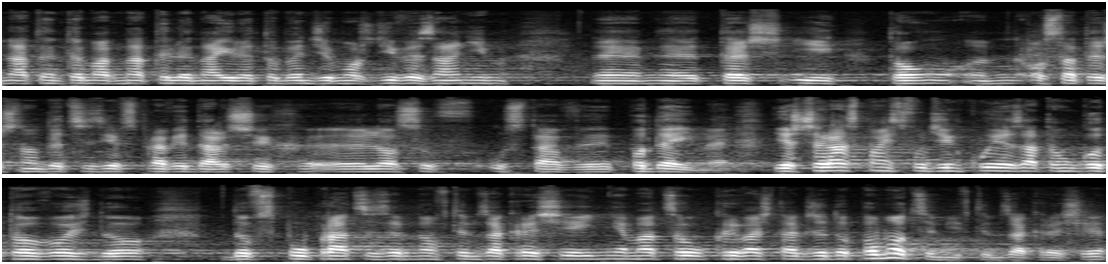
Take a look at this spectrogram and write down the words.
na ten temat na tyle, na ile to będzie możliwe, zanim e, też i tą ostateczną decyzję w sprawie dalszych e, losów ustawy podejmę. Jeszcze raz Państwu dziękuję za tą gotowość do, do współpracy ze mną w tym zakresie i nie ma co ukrywać także do pomocy mi w tym zakresie.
